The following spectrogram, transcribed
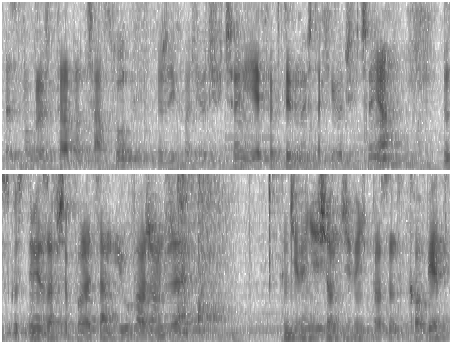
to jest w ogóle strata czasu, jeżeli chodzi o ćwiczenie i efektywność takiego ćwiczenia. W związku z tym ja zawsze polecam i uważam, że 99% kobiet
